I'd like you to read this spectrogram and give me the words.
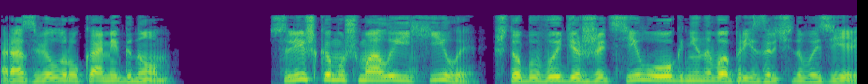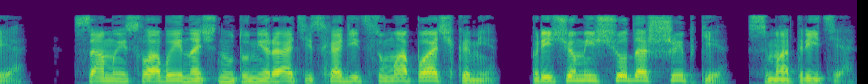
развел руками гном. Слишком уж малы и хилы, чтобы выдержать силу огненного призрачного зелья. Самые слабые начнут умирать и сходить с ума пачками, причем еще до ошибки, смотрите.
